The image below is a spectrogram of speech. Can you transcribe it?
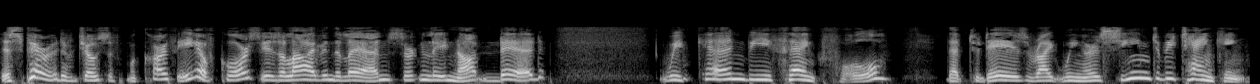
The spirit of Joseph McCarthy, of course, is alive in the land, certainly not dead. We can be thankful that today's right wingers seem to be tanking.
